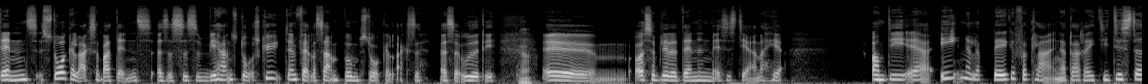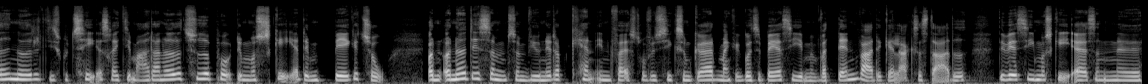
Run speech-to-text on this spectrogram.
dannes, store galakser bare dannes. Altså, så, så vi har en stor sky, den falder sammen, bum, stor galakse, altså ud af det. Ja. Øhm, og så bliver der dannet en masse stjerner her. Om det er en eller begge forklaringer, der er rigtige, det er stadig noget, der diskuteres rigtig meget. Der er noget, der tyder på, at det måske er dem begge to. Og, og noget af det, som, som vi jo netop kan inden for astrofysik, som gør, at man kan gå tilbage og sige, jamen, hvordan var det, galakser startede? Det vil jeg sige, måske er sådan... Øh,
